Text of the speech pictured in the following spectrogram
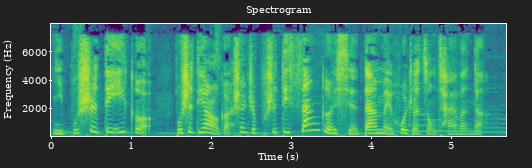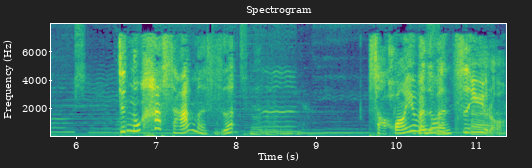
你不是第一个。不是第二个，甚至不是第三个写耽美或者总裁文的，就侬哈啥么子？嗯嗯嗯。扫黄又不是文字狱咯，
